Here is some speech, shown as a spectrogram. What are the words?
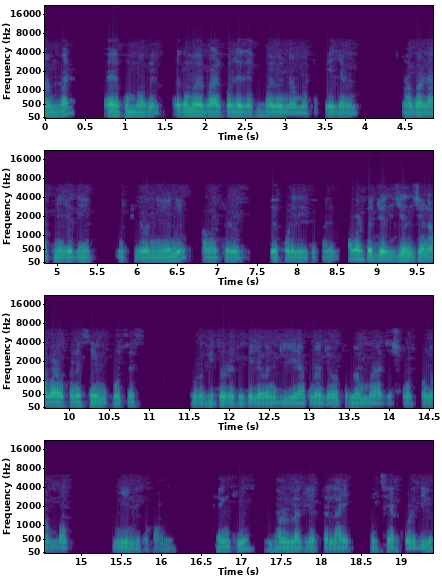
নাম্বার এরকমভাবে। এরকমভাবে বার করলে দেখতে পাবেন নাম্বারটা পেয়ে যাবেন। আবার আপনি যদি ফেরত নিয়ে নিয়ে আবার ফেরত পে করে দিতে পারেন। আবার ফের যদি যেতে চান, আবার ওখানে সেম প্রসেস পুরো ভিতরে ঢুকে যাবেন, গিয়ে আপনার যত নাম্বার আছে, সমস্ত নাম্বার নিয়ে নিতে পারবেন। থ্যাংক ইউ ভালো লাগলে একটা লাইক শেয়ার করে দিও।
